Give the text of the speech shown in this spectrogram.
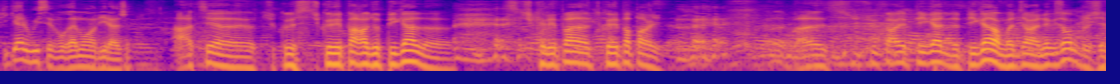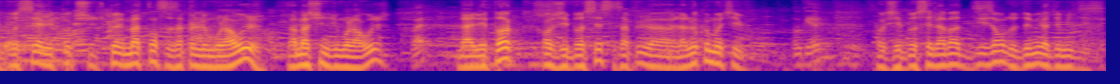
Pigalle, oui, c'est vraiment un village. Ah, tu sais, euh, tu connais, si tu connais pas Radio Pigalle, euh, si tu connais pas, tu connais pas Paris. Bah, si tu parlais Pigalle, de Pigalle, on va dire un exemple. J'ai bossé à l'époque, je- tu connais- maintenant ça s'appelle le Moulin Rouge, la machine du Moulin Rouge. Ouais. Mais à l'époque, quand j'ai bossé, ça s'appelait la, la locomotive. Ok. Donc j'ai bossé là-bas 10 ans, de 2000 à 2010.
